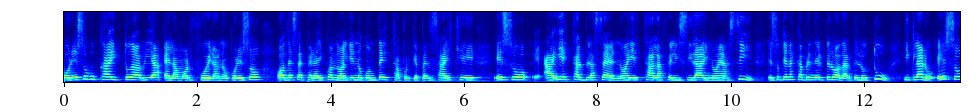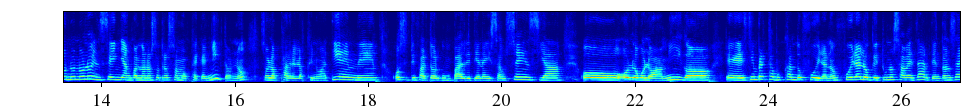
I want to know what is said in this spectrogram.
Por eso buscáis todavía el amor fuera, ¿no? Por eso os desesperáis cuando alguien no contesta, porque pensáis que eso, ahí está el placer, ¿no? Ahí está la felicidad y no es así. Eso tienes que aprendértelo a dártelo tú. Y claro, eso no nos lo enseñan cuando nosotros somos pequeñitos, ¿no? Son los padres los que nos atienden, o si te faltó algún padre tienes esa ausencia, o, luego los amigos. Eh, siempre estás buscando fuera, ¿no? Fuera lo que tú no sabes darte. Entonces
